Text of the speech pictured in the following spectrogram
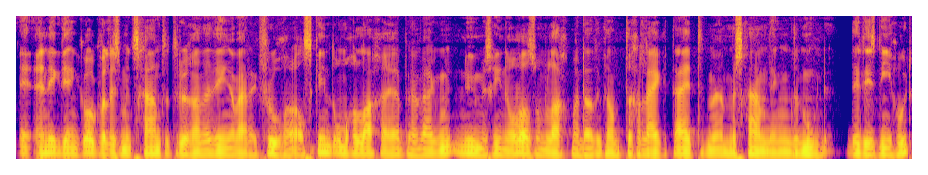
en ik denk ook wel eens met schaamte terug aan de dingen waar ik vroeger als kind om gelachen heb. En waar ik nu misschien nog wel eens om lach, maar dat ik dan tegelijkertijd me, me schaam denk, dat moet, dit is niet goed.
